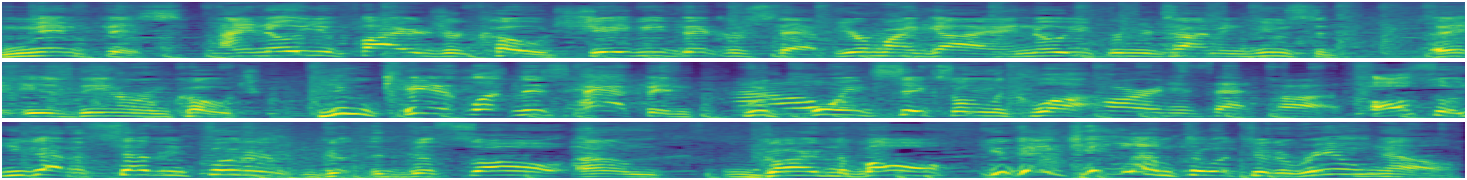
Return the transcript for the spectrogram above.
Memphis, I know you fired your coach, J.B. Bickerstaff. You're my guy. I know you from your time in Houston. Uh, is the interim coach. You can't let this happen How with point six on the clock. How hard is that toss? Also, you got a seven-footer Gasol um, guarding the ball. You can't, can't let him throw it to the rim. No,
